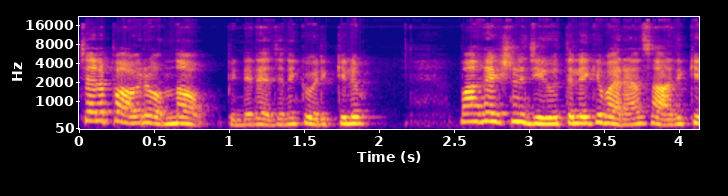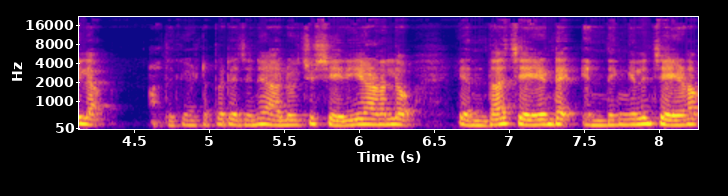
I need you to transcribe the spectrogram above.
ചിലപ്പോൾ അവരൊന്നാവും. പിന്നെ രചനയ്ക്ക് ഒരിക്കലും മഹേഷിന് ജീവിതത്തിലേക്ക് വരാൻ സാധിക്കില്ല. അത് കേട്ടപ്പോൾ രചന ആലോചിച്ചു ശരിയാണല്ലോ. എന്താ ചെയ്യണ്ടേ? എന്തെങ്കിലും ചെയ്യണം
